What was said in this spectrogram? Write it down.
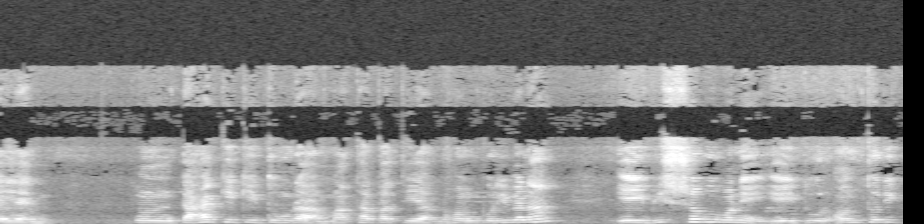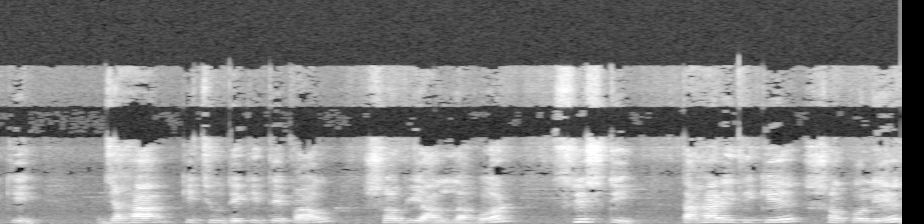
গেলেন তাহাকে কি তোমরা মাথা পাতিয়া গ্রহণ করিবে না? এই বিশ্বভুবনে, এই দূর অন্তরিককে যাহা কিছু দেখিতে পাও, সবই আল্লাহর সৃষ্টি। তাহারই দিকে সকলের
